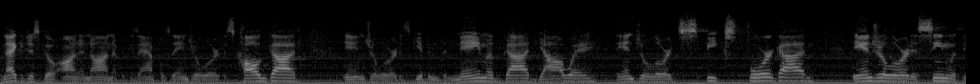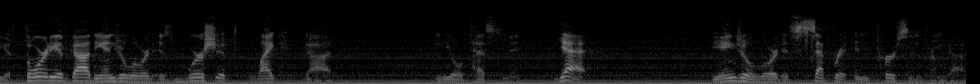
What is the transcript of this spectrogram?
And I could just go on and on of examples. The angel of the Lord is called God. The angel of the Lord is given the name of God, Yahweh. The angel of the Lord speaks for God. The angel of the Lord is seen with the authority of God. The angel of the Lord is worshipped like God in the Old Testament. Yet, the angel of the Lord is separate in person from God.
